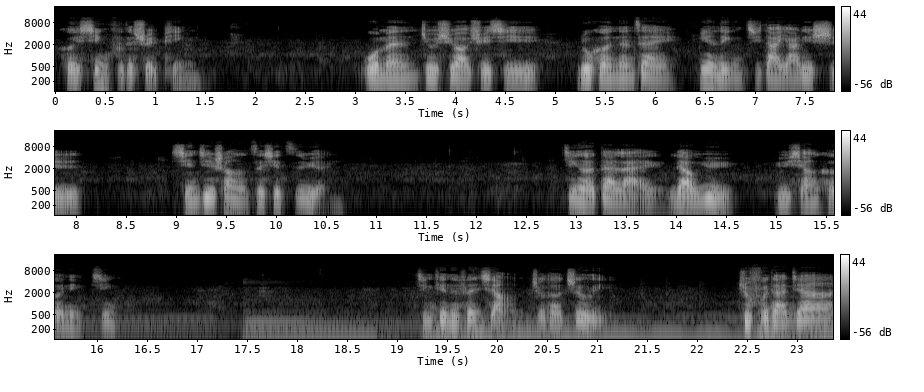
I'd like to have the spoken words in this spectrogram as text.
和幸福的水平，我们就需要学习如何能在面临极大压力时，衔接上这些资源，进而带来疗愈与祥和宁静。今天的分享就到这里，祝福大家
